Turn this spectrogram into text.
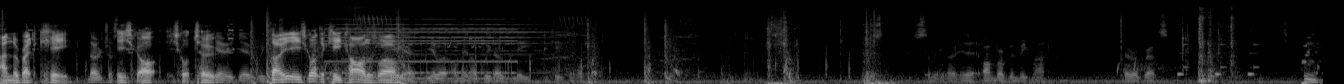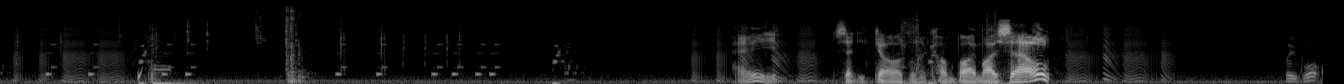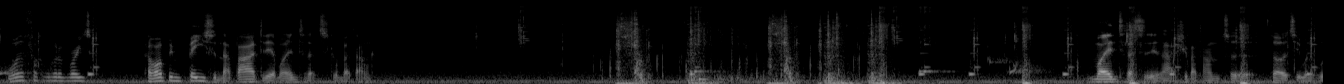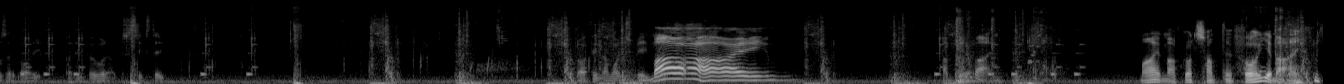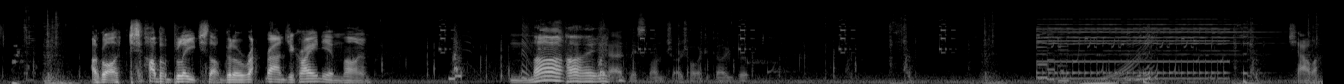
and the red key. No, just He's got. He's got two. Yeah, yeah. We No, he's got the key card as well. Yeah, yeah, yeah, I mean, we don't need the key card. Just, just somebody don't need it. I'm rubbing meat man. No regrets. Hey, does any guard want to come by my cell? Wait, what? Why the fuck have I got to raise? Have I been beaten that badly that my internet's gone back down? My internet is actually back down to 30 when it was at like, I think I got it up to 60. But I think that might just be a. Mime. I'm here, mime. Mime, I've got something for you, mime. I've got a tub of bleach that I'm gonna wrap round your cranium, mime. Mime. Okay, I've missed lunch. I tried to go, but Shower.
